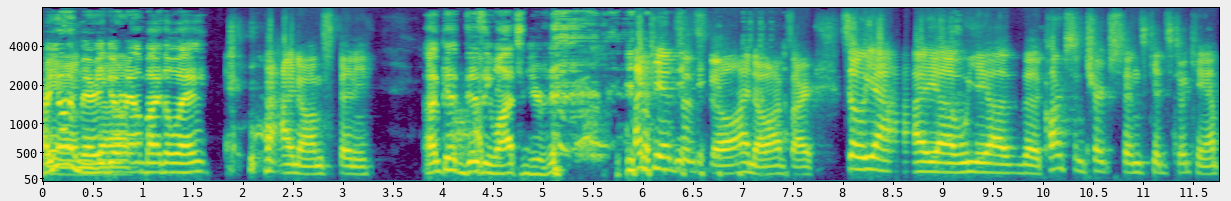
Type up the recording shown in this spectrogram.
Are you on a merry-go-round, uh, by the way? I know I'm spinny. I'm getting dizzy watching your. I can't sit still. I know. I'm sorry. So yeah, I uh, we uh, the Clarkson Church sends kids to a camp,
